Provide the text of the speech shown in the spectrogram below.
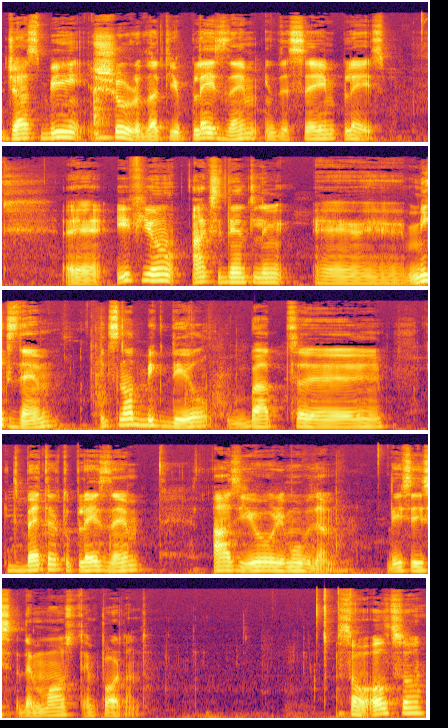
just be sure that you place them in the same place. Uh, if you accidentally uh, mix them it's not big deal but uh, it's better to place them as you remove them. This is the most important. So also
